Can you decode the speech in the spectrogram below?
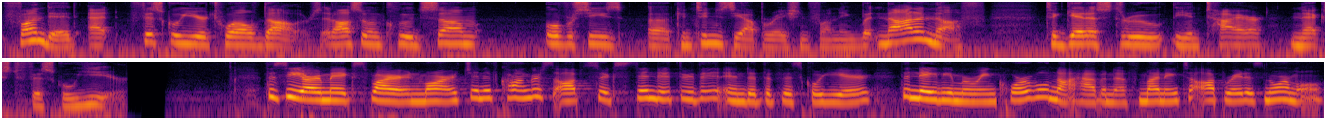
funded at fiscal year $12. It also includes some overseas uh, contingency operation funding, but not enough to get us through the entire next fiscal year. The CR may expire in March, and if Congress opts to extend it through the end of the fiscal year, the Navy Marine Corps will not have enough money to operate as normal.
